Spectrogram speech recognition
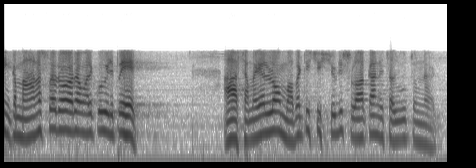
ఇంకా మానసరోవరం వరకు వెళ్ళిపోయాడు. ఆ సమయంలో మొదటి శిష్యుడు శ్లోకాన్ని చదువుతున్నాడు.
